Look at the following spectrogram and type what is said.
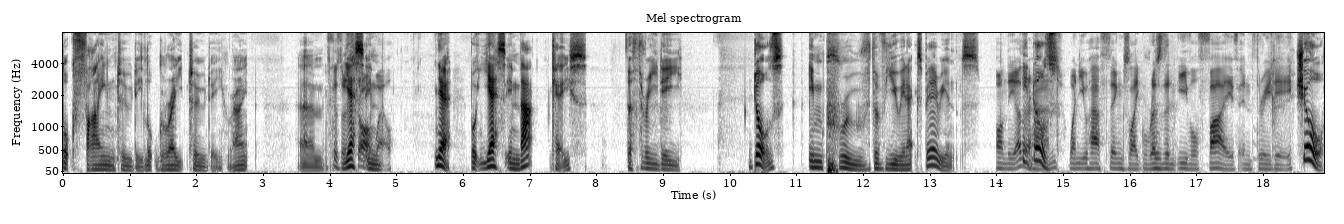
look fine 2D, look great 2D, right? Um, It's because yes, in well. yeah, but yes, in that case, the 3D does improve the viewing experience. On the other hand, does. when you have things like Resident Evil 5 in 3D, Sure.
